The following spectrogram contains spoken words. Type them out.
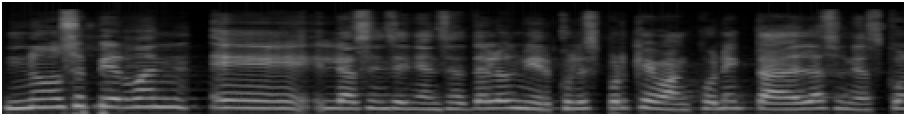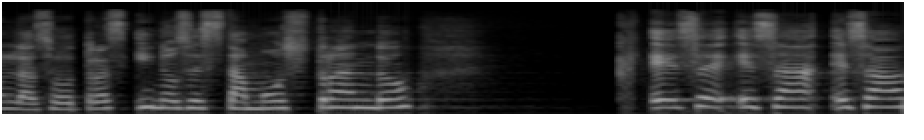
no se pierdan eh, las enseñanzas de los miércoles porque van conectadas las unas con las otras y nos está mostrando ese, esa, esa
